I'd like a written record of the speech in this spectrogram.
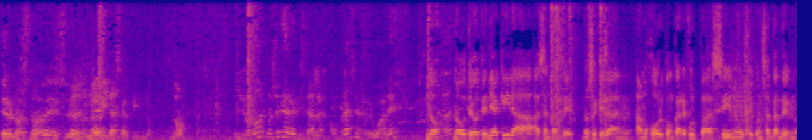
Pero no, es- no es... No, no evitas el pin. No. Y luego no se queda registrar las compras en el igual, ¿eh? No, no, tengo, tendría que ir a, a Santander. No se quedan. A lo mejor con Carrefour Pass sí, no lo sé, con Santander no.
